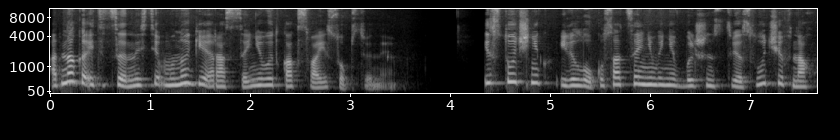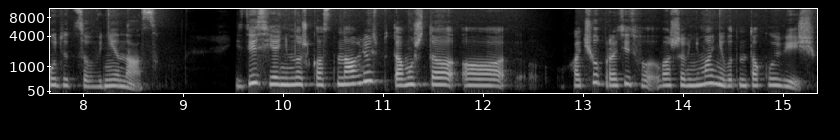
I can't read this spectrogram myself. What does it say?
однако эти ценности многие расценивают как свои собственные – Источник или локус оценивания в большинстве случаев находится вне нас. И здесь я немножко остановлюсь, потому что э, хочу обратить ваше внимание вот на такую вещь.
